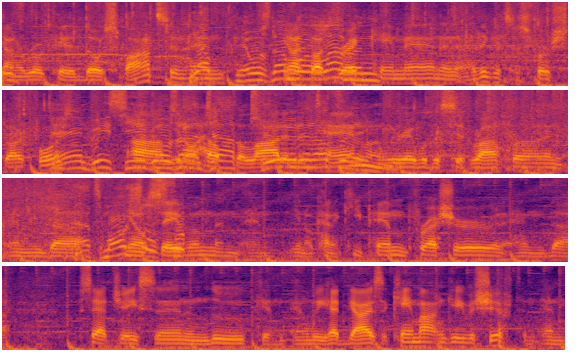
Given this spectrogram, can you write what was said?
Kind of rotated those spots, and, and you know, I thought Greg came in, and I think it's his first start for us. Um, you know, helped a lot in the 10. We were able to sit Rafa and, and uh, you know, save him and, and, you know, kind of keep him fresher, and, and uh, sat Jason and Luke, and, and we had guys that came out and gave a shift, and, and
